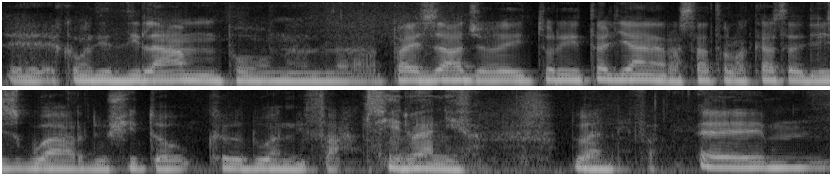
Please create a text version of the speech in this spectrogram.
eh, dire, di lampo nel paesaggio dell'editoria italiana, era stato La Casa degli Sguardi, uscito credo due anni fa. Sì, due anni fa. Due anni fa. Ehm,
